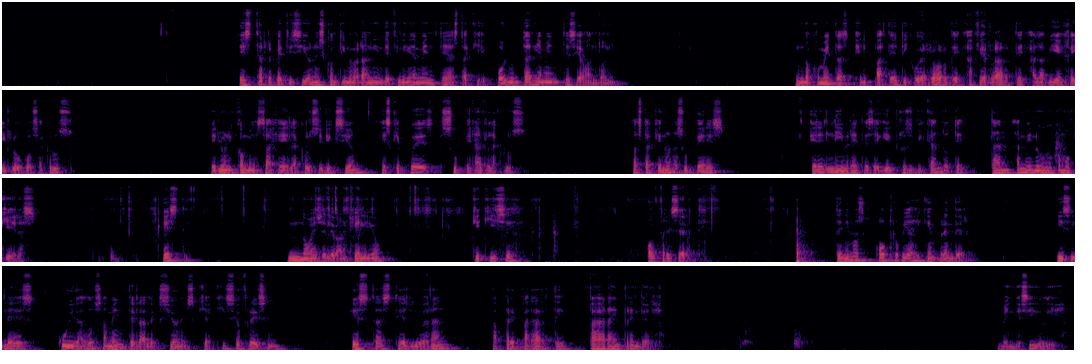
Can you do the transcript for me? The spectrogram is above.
Estas repeticiones continuarán indefinidamente hasta que voluntariamente se abandonen. No cometas el patético error de aferrarte a la vieja y rugosa cruz. El único mensaje de la crucifixión es que puedes superar la cruz. Hasta que no la superes, eres libre de seguir crucificándote tan a menudo como quieras. Este no es el Evangelio que quise ofrecerte. Tenemos otro viaje que emprender y si lees cuidadosamente las lecciones que aquí se ofrecen, éstas te ayudarán a prepararte para emprenderlo. Bendecido día.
